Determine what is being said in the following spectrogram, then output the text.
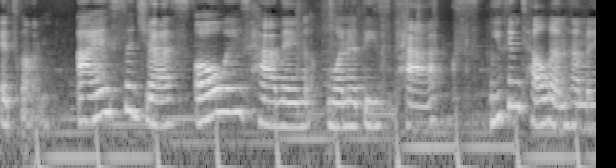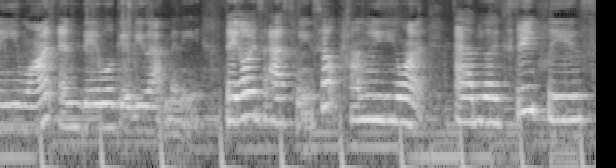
It's gone. I suggest always having one of these packs. You can tell them how many you want and they will give you that many. They always ask me, so how many do you want? And I'll be like, three please.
